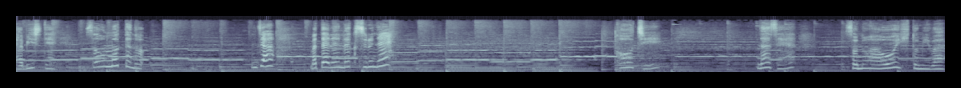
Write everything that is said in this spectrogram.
旅してそう思ったの。じゃあまた連絡するね。なぜ？その青い瞳は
